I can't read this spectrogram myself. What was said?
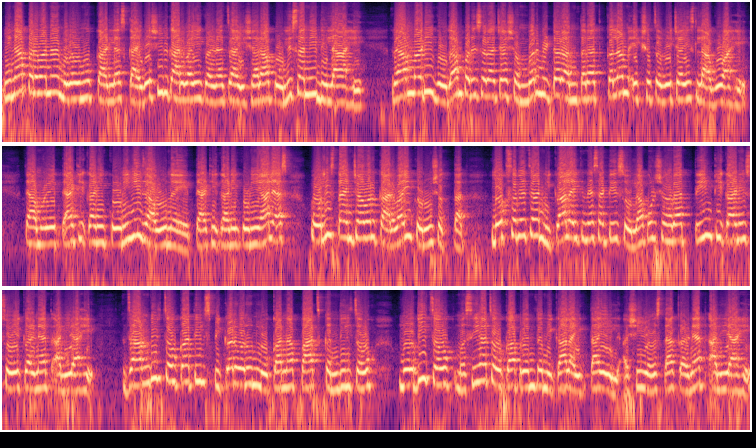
विनापरवाना मिरवणूक काढल्यास कायदेशीर कारवाई करण्याचा इशारा पोलिसांनी दिला आहे. रामवाडी गोदाम परिसराच्या शंभर मीटर अंतरात कलम एकशे चव्वेचाळीस लागू आहे. त्यामुळे त्या ठिकाणी कोणीही जाऊ नये. त्या ठिकाणी कोणी आल्यास पोलीस त्यांच्यावर कारवाई करू शकतात. लोकसभेचा निकाल ऐकण्यासाठी सोलापूर शहरात तीन ठिकाणी सोय करण्यात आली आहे. जांभीर चौकातील स्पीकरवरून लोकांना पाच कंदील चौक मोदी चौक मसिहा चौकापर्यंत निकाल ऐकता येईल अशी व्यवस्था करण्यात आली आहे.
